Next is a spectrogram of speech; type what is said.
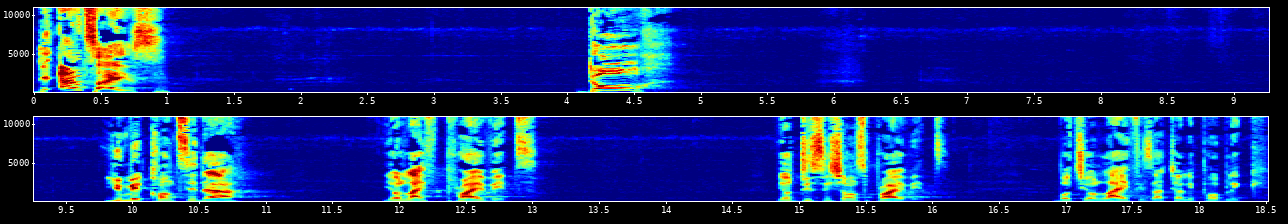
The answer is though you may consider your life private, your decisions private, but your life is actually public.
